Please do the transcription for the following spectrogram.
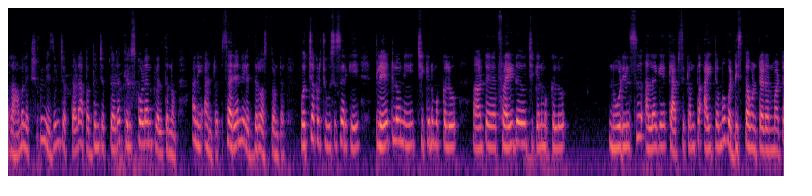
రామలక్ష్మి నిజం చెప్తాడా అబద్ధం చెప్తాడా తెలుసుకోవడానికి వెళ్తున్నాం అని అంటాడు. సరే అని వీళ్ళిద్దరు వస్తుంటారు. వచ్చి అక్కడ చూసేసరికి ప్లేట్లోని చికెన్ ముక్కలు అంటే ఫ్రైడ్ చికెన్ ముక్కలు నూడిల్స్ అలాగే క్యాప్సికమ్తో ఐటమ్ వడ్డిస్తూ ఉంటాడనమాట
